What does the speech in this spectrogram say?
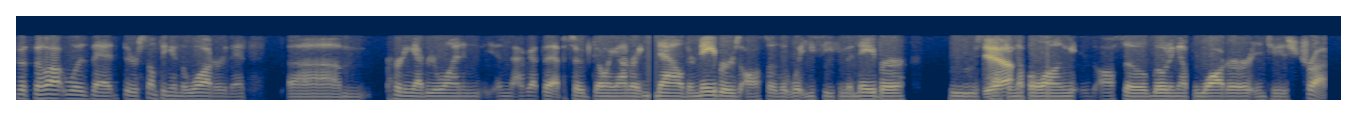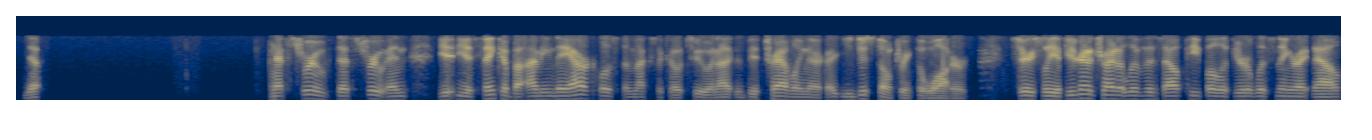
the thought was that there's something in the water that's um hurting everyone and, and I've got the episode going on right now. Their neighbors also that what you see from the neighbor who's Yeah. walking up along is also loading up water into his truck. Yep. That's true. That's true. And you, you think about. I mean, they are close to Mexico too, and I be- traveling there. You just don't drink the water. Seriously, if you're going to try to live this out, people, if you're listening right now,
